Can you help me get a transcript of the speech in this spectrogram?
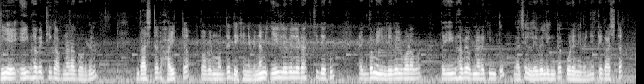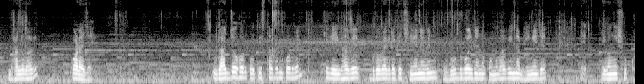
দিয়ে এইভাবে ঠিক আপনারা করবেন। গাছটার হাইটটা টবের মধ্যে দেখে নেবেন। আমি এই লেভেলে রাখছি, দেখুন, একদম এই লেভেল বরাবর। তো এইভাবে আপনারা কিন্তু গাছের লেভেলিংটা করে নেবেন, এতে গাছটা ভালোভাবে করা যায়। গাছ যখন প্রতিস্থাপন করবেন, ঠিক এইভাবে গ্রো ব্যাগটাকে ছিঁড়ে নেবেন রুট বল যেন কোনোভাবেই না ভেঙে যায়, এবং এই সূক্ষ্ম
